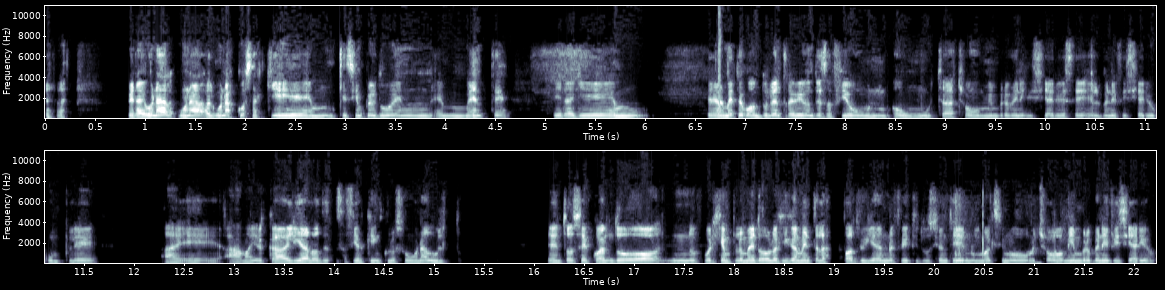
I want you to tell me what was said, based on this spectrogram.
Mira, una, una, algunas cosas que, que siempre tuve en, en, mente era que Generalmente cuando tú le entregas un desafío a un, a un muchacho o un miembro beneficiario, ese, el beneficiario cumple a, eh, a, mayor cabalidad los desafíos que incluso un adulto. Entonces, cuando, por ejemplo, metodológicamente las patrullas en nuestra institución tienen un máximo de 8 miembros beneficiarios,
